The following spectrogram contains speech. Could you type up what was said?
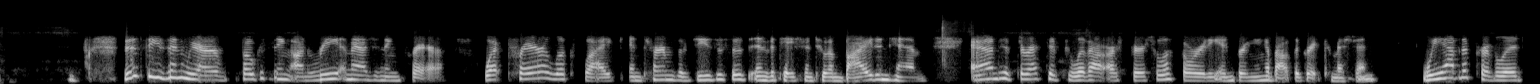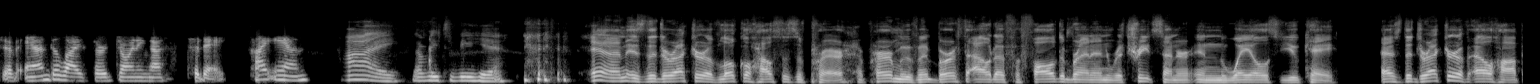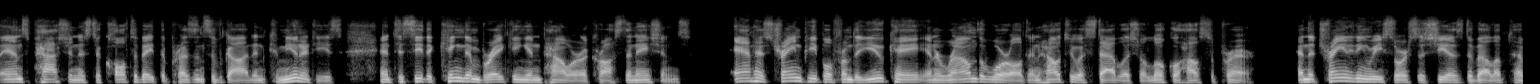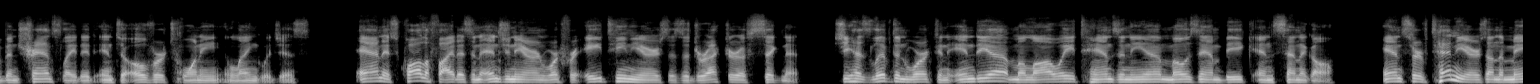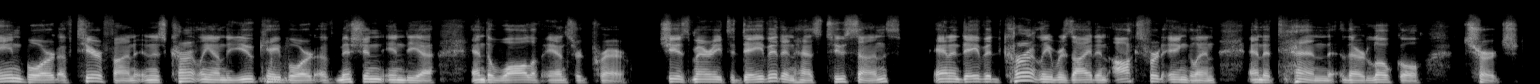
This season, we are focusing on reimagining prayer, what prayer looks like in terms of Jesus' invitation to abide in Him and His directive to live out our spiritual authority in bringing about the Great Commission. We have the privilege of Anne DeLicer joining us today. Hi, Anne. Hi, lovely to be here. Anne is the director of Local Houses of Prayer, a prayer movement birthed out of Ffald-y-Brenin Retreat Center in Wales, UK. As the director of LHOP, Anne's passion is to cultivate the presence of God in communities and to see the kingdom breaking in power across the nations. Anne has trained people from the UK and around the world in how to establish a local house of prayer. And the training resources she has developed have been translated into over 20 languages. Anne is qualified as an engineer and worked for 18 years as a director of Signet. She has lived and worked in India, Malawi, Tanzania, Mozambique, and Senegal. and served 10 years on the main board of Tearfund and is currently on the UK board of Mission India and the Wall of Answered Prayer. She is married to David and has two sons. Anne and David currently reside in Oxford, England, and attend their local church.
